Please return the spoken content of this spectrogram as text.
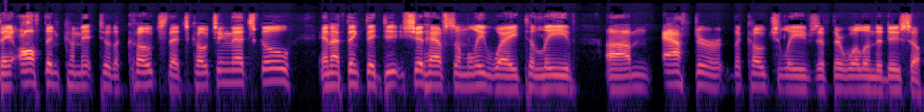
They often commit to the coach that's coaching that school, and I think they do, should have some leeway to leave um, after the coach leaves if they're willing to do so.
